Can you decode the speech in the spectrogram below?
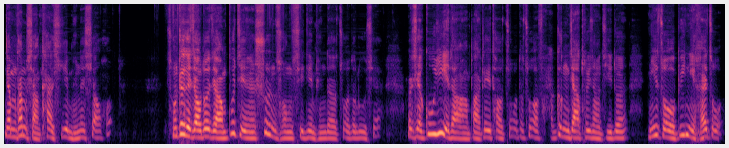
那么他们想看习近平的笑话。从这个角度讲，不仅顺从习近平的做的路线，而且故意的啊，把这套做的做法更加推向极端。你左，比你还左，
